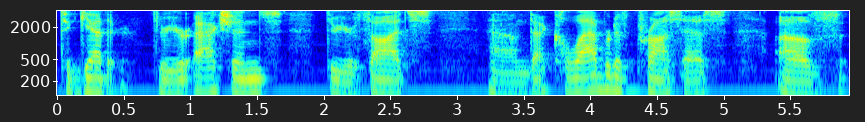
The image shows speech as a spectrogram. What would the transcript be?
together through your actions, through your thoughts, um, that collaborative process of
